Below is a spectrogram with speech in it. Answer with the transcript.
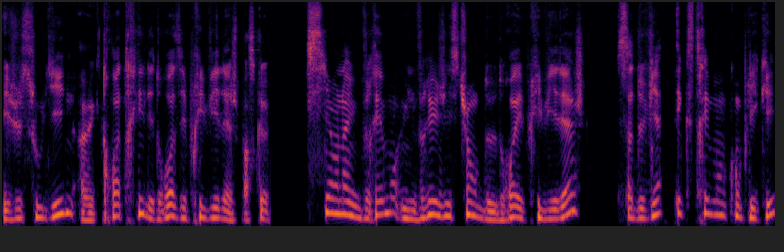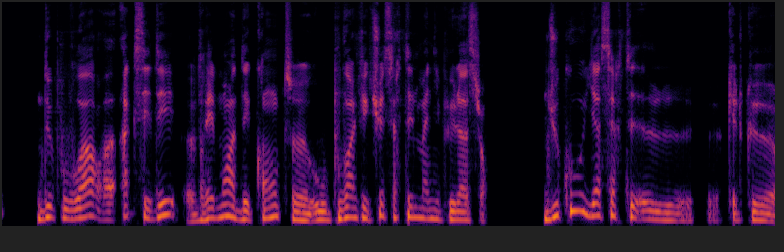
Et je souligne avec trois traits les droits et privilèges parce que si on a vraiment une vraie gestion de droits et privilèges, ça devient extrêmement compliqué de pouvoir euh, accéder vraiment à des comptes euh, ou pouvoir effectuer certaines manipulations. Du coup, il y a certaines euh, quelques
